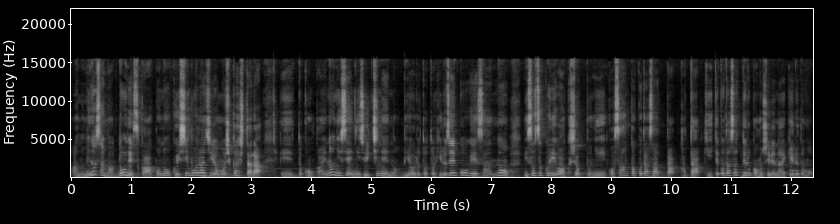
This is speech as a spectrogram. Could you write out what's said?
あの皆様どうですか？この「食いしん坊ラジオ」もしかしたら、えー、と今回の2021年のビオルトとヒルゼン工芸さんの味噌作りワークショップにご参加くださった方聞いてくださってるかもしれないけれども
